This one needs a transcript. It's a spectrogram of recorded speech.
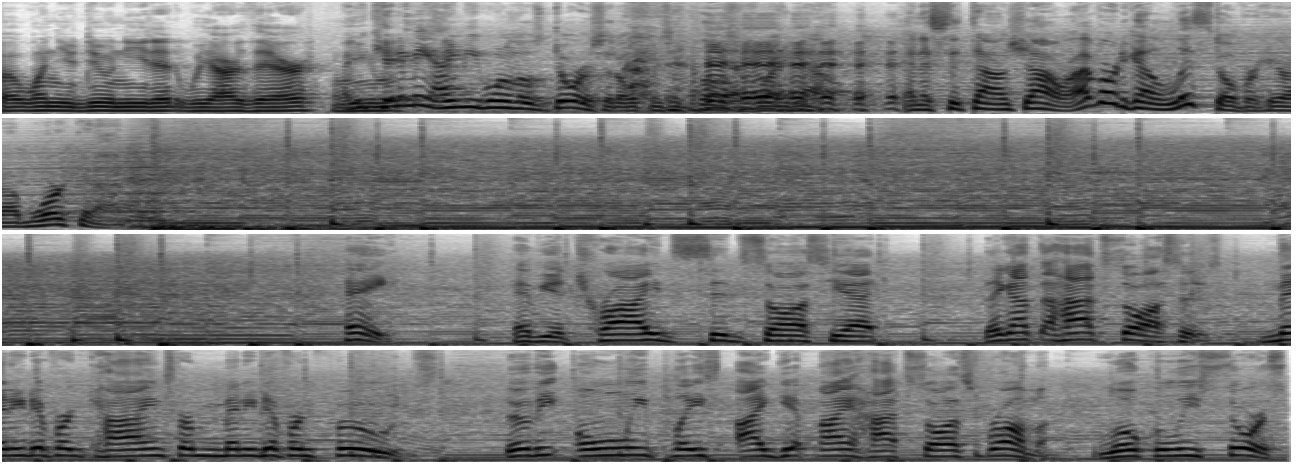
but when you do need it, we are there. Are you kidding me? I need one of those doors that opens and closes right now, and a sit-down shower. I've already got a list over here. I'm working on it. Hey, have you tried Sid Sauce yet? They got the hot sauces, many different kinds for many different foods. They're the only place I get my hot sauce from. Locally sourced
